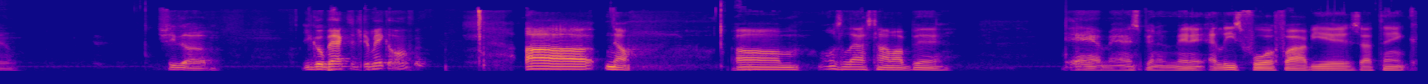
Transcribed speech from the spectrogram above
yeah. She's uh, you go back to Jamaica often? Uh, no. Um, when was the last time I've been? Damn, man, it's been a minute. At least four or five years, I think.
